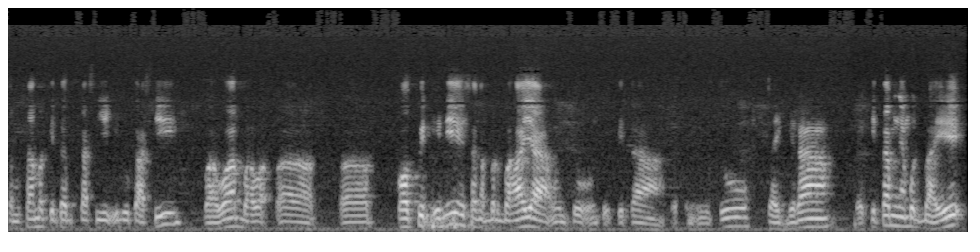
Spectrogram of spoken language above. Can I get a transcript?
sama-sama kita kasih edukasi bahwa bahwa uh, uh, COVID ini sangat berbahaya untuk untuk kita. Oleh itu, saya kira ya, kita menyambut baik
